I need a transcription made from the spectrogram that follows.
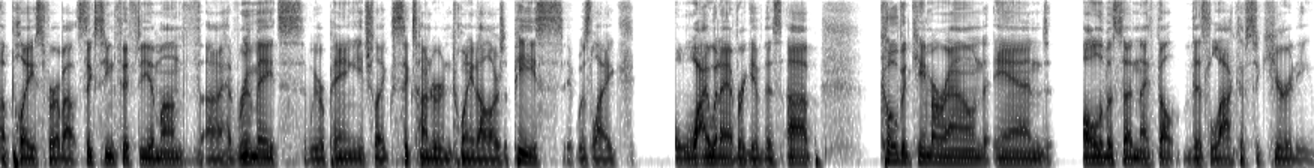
a place for about 1650 a month. Uh, I had roommates. We were paying each like $620 a piece. It was like, why would I ever give this up? COVID came around and all of a sudden I felt this lack of security.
